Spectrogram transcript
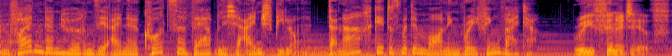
Im Folgenden hören Sie eine kurze werbliche Einspielung. Danach geht es mit dem Morning Briefing weiter. Refinitiv,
